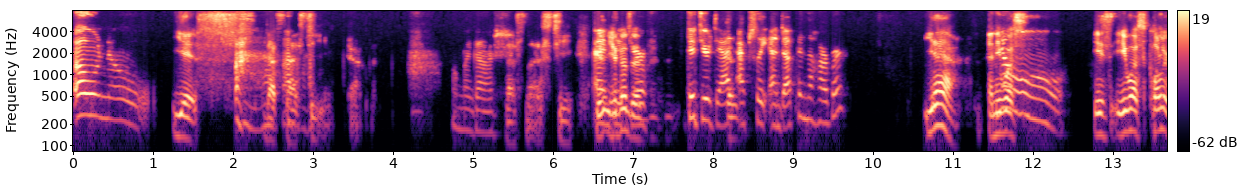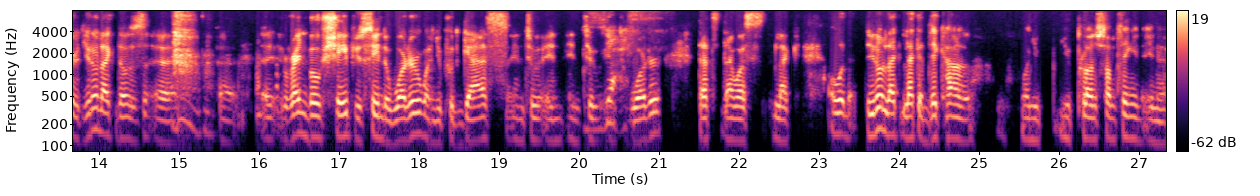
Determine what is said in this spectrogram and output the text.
Oh no. Yes, that's nasty. Yeah, Oh my gosh. that's nasty. And you know did your the did your dad the- actually end up in the harbor? yeah, and he was no. he's, he was colored. You know, like those uh, uh, rainbow shape you see in the water when you put gas into in, into, Yes. into water. That's that was like oh you know like like a decal when you you plunge something in, in a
